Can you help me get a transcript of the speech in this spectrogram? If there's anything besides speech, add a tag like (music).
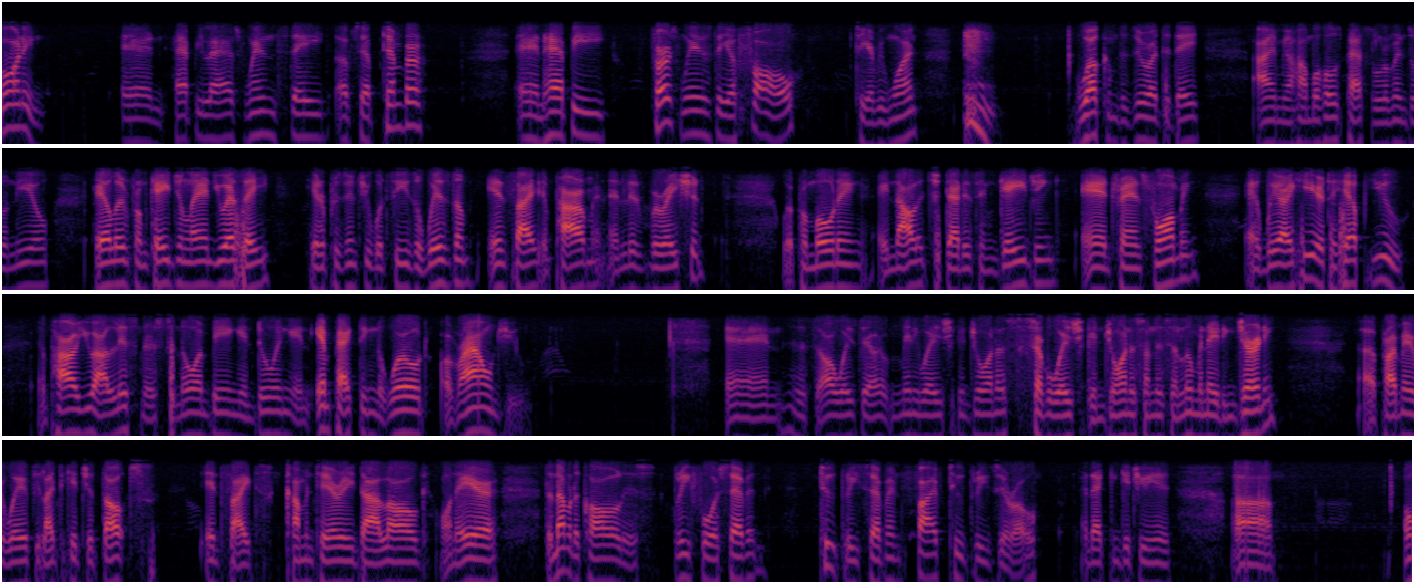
Morning and happy last Wednesday of September and happy first Wednesday of fall to everyone. (clears throat) Welcome to Zera Today. I am your humble host, Pastor Lorenzo Neal, hailing from Cajun Land, USA, here to present you with seeds of wisdom, insight, empowerment, and liberation. We're promoting a knowledge that is engaging and transforming, and we are here to help you empower you, our listeners, to know and being and doing and impacting the world around you. And as always, there are many ways you can join us, several ways you can join us on this illuminating journey. Uh, primary way, if you'd like to get your thoughts, insights, commentary, dialogue on air, the number to call is 347 237 5230, and that can get you in. Uh,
